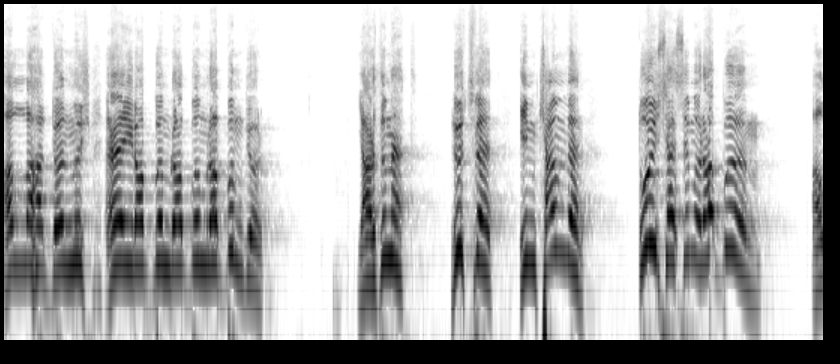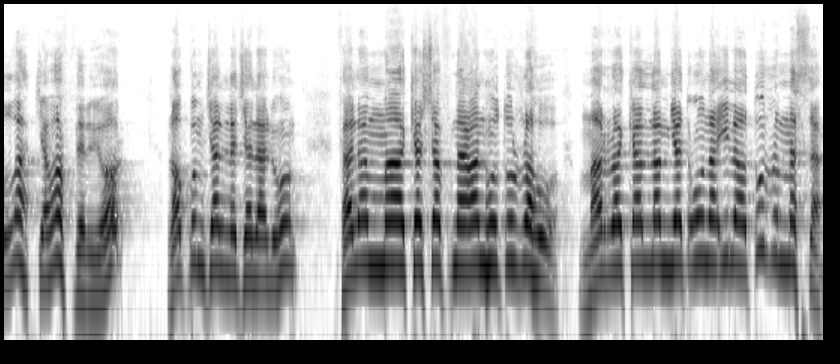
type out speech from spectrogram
Allah'a dönmüş. Ey Rabbim Rabbim Rabbim diyor. Yardım et. Lütfet. imkan ver. Duy sesimi Rabbim. Allah cevap veriyor. Rabbim Celle Celaluhu فَلَمَّا كَشَفْنَا عَنْهُ دُرَّهُ مَرَّ كَلَّمْ يَدْعُونَ اِلَى دُرٍ مَسَّ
